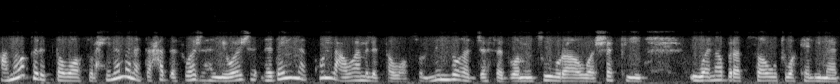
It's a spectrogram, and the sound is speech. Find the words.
عناصر التواصل حينما نتحدث وجها لوجه لدينا كل عوامل التواصل من لغة جسد ومن صورة وشكل ونبرة صوت وكلمات.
